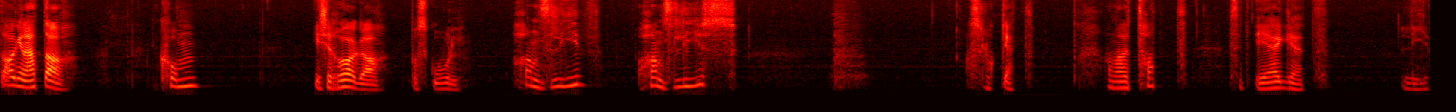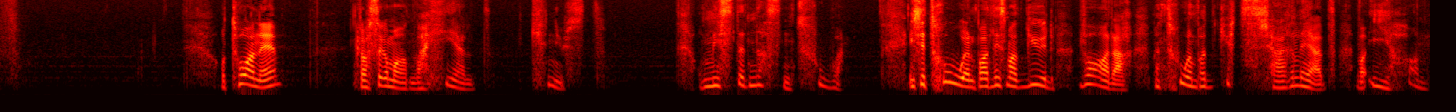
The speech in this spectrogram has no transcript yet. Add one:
Dagen etter kom ikke Roger på skolen. Hans liv og hans lys var slukket. Han hadde tatt sitt eget liv. Og Tony, klassekameraten, var helt knust. Og mistet nesten troen. Ikke troen på at, liksom at Gud var der, men troen på at Guds kjærlighet var i han.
